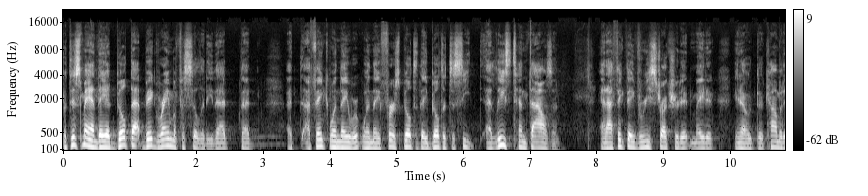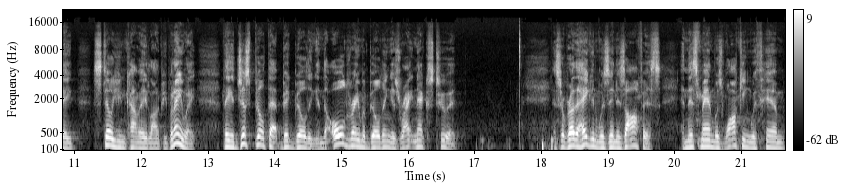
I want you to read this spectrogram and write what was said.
But this man, they had built that big Rhema facility. That that I think when they were when they first built it, they built it to seat at least ten thousand, and I think they've restructured it and made it, you know, to accommodate. Still, you can accommodate a lot of people. But anyway, they had just built that big building, and the old Rhema building is right next to it. And so Brother Hagin was in his office, and this man was walking with him.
